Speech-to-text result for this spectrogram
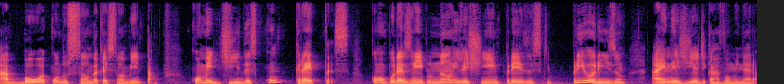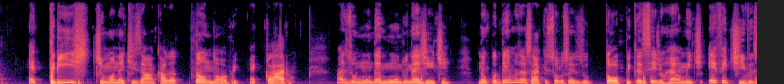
a boa condução da questão ambiental, com medidas concretas, como por exemplo, não investir em empresas que priorizam a energia de carvão mineral. É triste monetizar uma causa tão nobre, é claro, mas o mundo é mundo, né, gente? Não podemos achar que soluções utópicas sejam realmente efetivas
